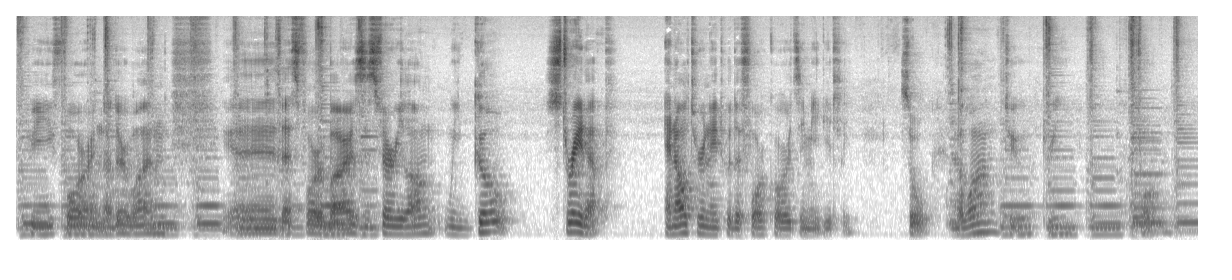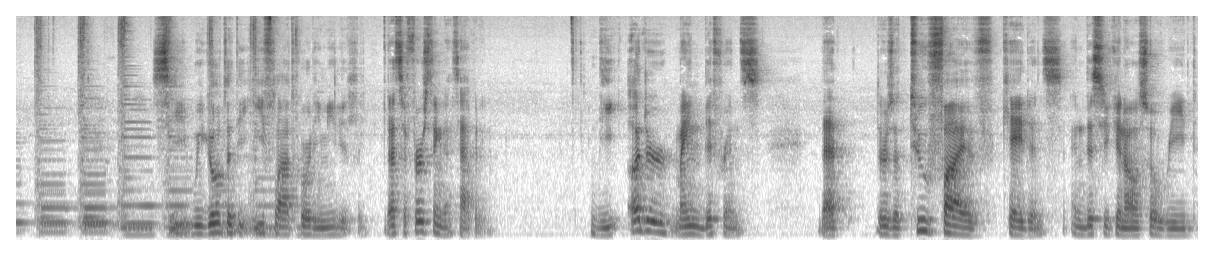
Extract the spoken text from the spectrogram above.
three, four, another one, uh, that's four bars, it's very long, we go straight up and alternate with the four chords immediately. So a one, two, three, four. See, we go to the E flat chord immediately. That's the first thing that's happening. The other main difference that there's a 2-5 cadence, and this you can also read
